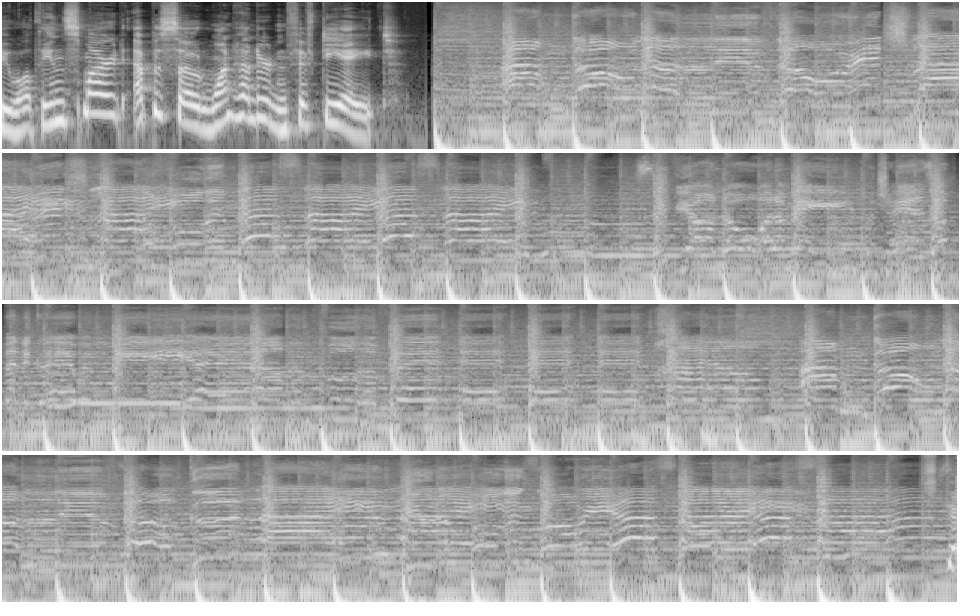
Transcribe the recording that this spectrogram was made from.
Be Wealthy and Smart, episode 158.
